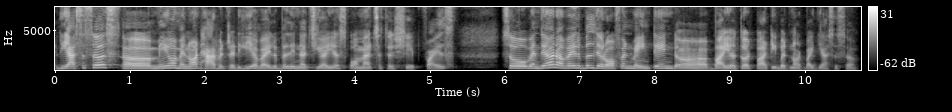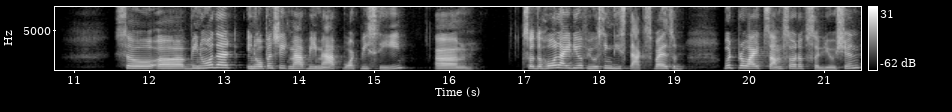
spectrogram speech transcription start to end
The assessors uh, may or may not have it readily available in a GIS format such as shape files. So when they are available, they're often maintained uh, by a third party but not by the assessor. So uh, we know that in OpenStreetMap, we map what we see. Um, so the whole idea of using these tax files would, would provide some sort of solution.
